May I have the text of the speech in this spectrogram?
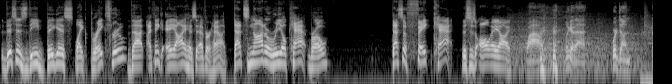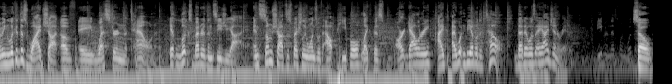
This is the biggest like breakthrough that I think AI has ever had. That's not a real cat, bro. That's a fake cat. This is all AI. Wow. Look at that. We're done. I mean, look at this wide shot of a western town. It looks better than CGI. And some shots, especially ones without people, like this art gallery, I, I wouldn't be able to tell that it was AI generated. So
